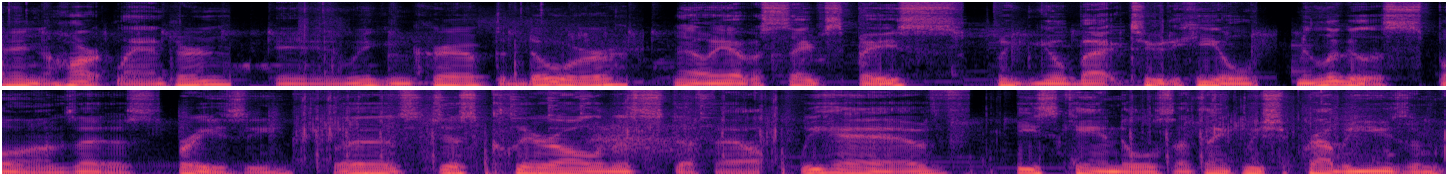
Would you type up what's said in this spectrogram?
Hang a heart lantern. And we can craft a door. Now we have a safe space we can go back to to heal. I mean, look at the spawns. That is crazy. Let's just clear all of this stuff out. We have these candles. I think we should probably use them.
